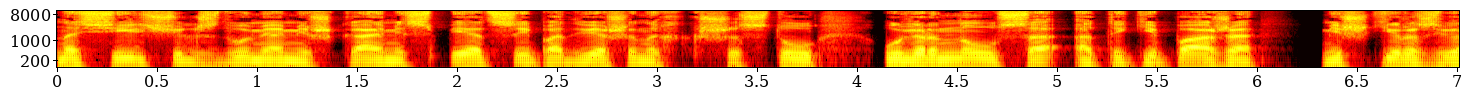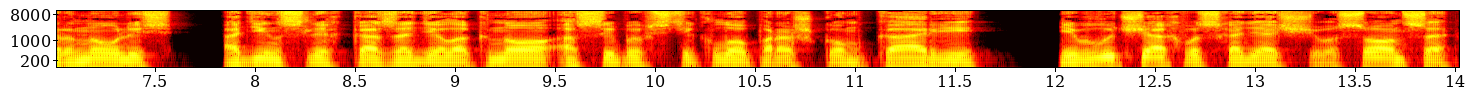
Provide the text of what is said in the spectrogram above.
Носильщик с двумя мешками специй, подвешенных к шесту, увернулся от экипажа, мешки развернулись, один слегка задел окно, осыпав стекло порошком карри, и в лучах восходящего солнца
